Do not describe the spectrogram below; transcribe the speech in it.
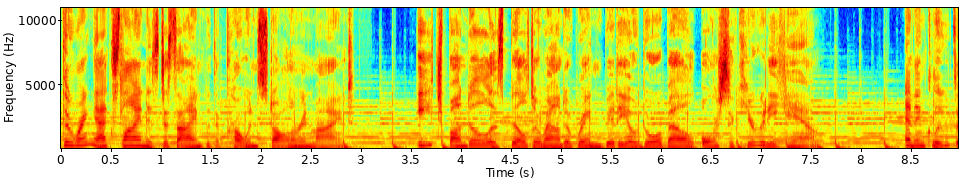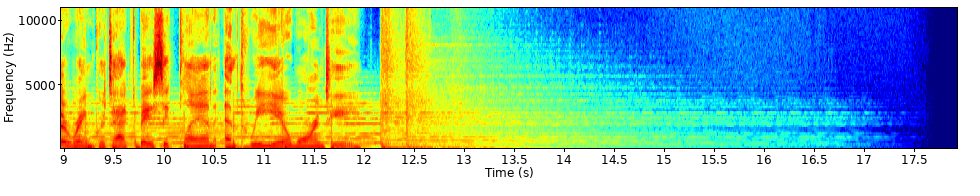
The Ring X line is designed with a pro installer in mind. Each bundle is built around a Ring video doorbell or security cam and includes a Ring Protect basic plan and three year warranty.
